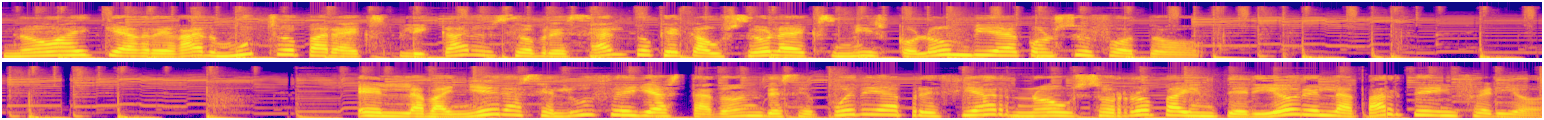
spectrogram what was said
No hay que agregar mucho para explicar el sobresalto que causó la ex Miss Colombia con su foto. En la bañera se luce y hasta donde se puede apreciar no usó ropa interior en la parte inferior.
